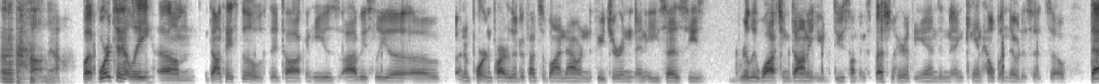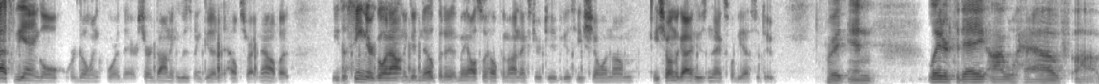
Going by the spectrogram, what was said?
uh, oh no, but fortunately, um, Dante Stills did talk, and he is obviously a, a, an important part of the defensive line now and in the future. And, and he says he's really watching Donahue do something special here at the end and, and can't help but notice it. So that's the angle we're going for there. Sure, Donahue has been good and it helps right now, but he's a senior going out on a good note, but it may also help him out next year too because he's showing um he's showing the guy who's next what he has to do. right. And later today, I will have uh,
